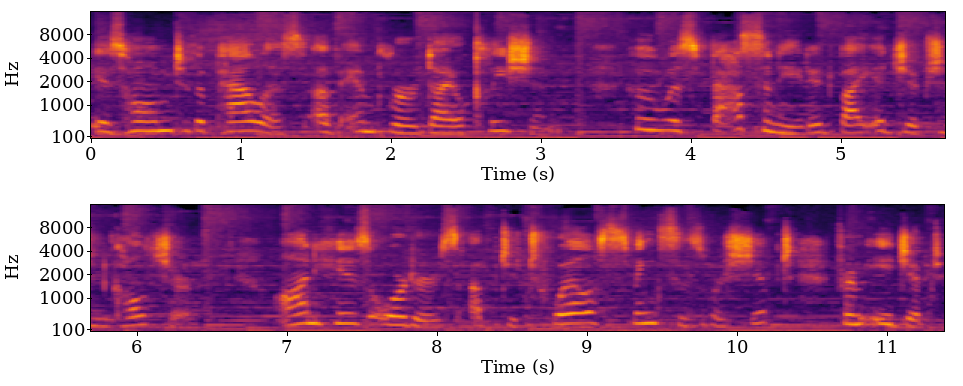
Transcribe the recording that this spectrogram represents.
is home to the palace of Emperor Diocletian, who was fascinated by Egyptian culture. On his orders, up to 12 sphinxes were shipped from Egypt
